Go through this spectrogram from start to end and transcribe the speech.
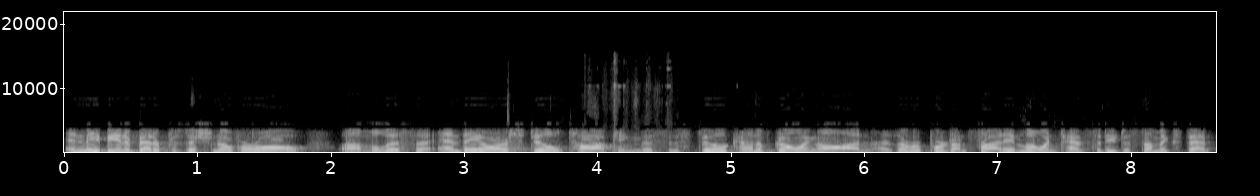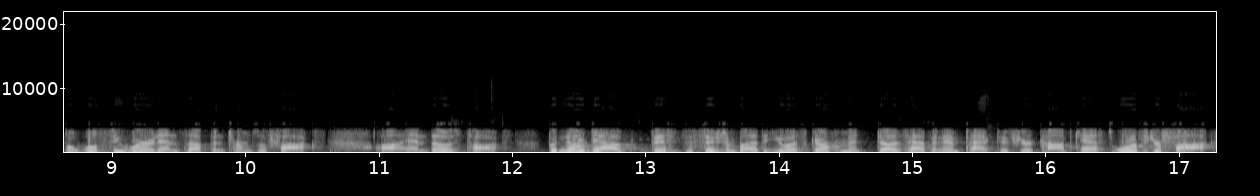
and maybe in a better position overall uh, Melissa, and they are still talking. This is still kind of going on, as I reported on Friday, low intensity to some extent, but we'll see where it ends up in terms of Fox uh, and those talks. But no doubt, this decision by the U.S. government does have an impact if you're Comcast or if you're Fox,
